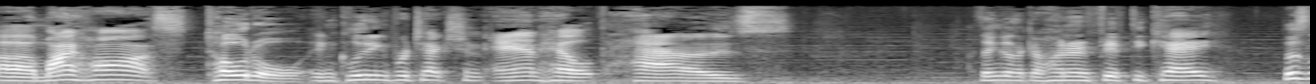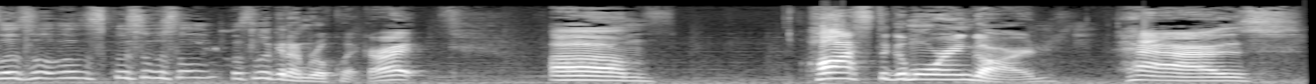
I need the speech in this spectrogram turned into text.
uh, my Hoss total, including protection and health, has I think it's like 150k. Let's let's let's let's, let's, let's look at him real quick. All right, um, Hoss the Gamorrean Guard has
